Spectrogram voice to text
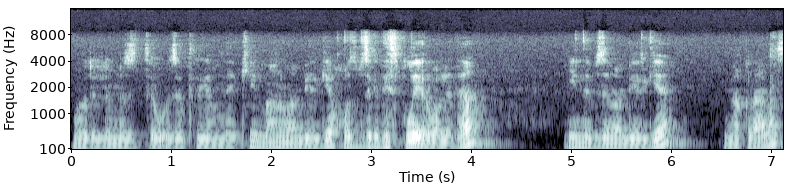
modulimizni o'zgartirgandan keyin mana mana bu yerga hozir bizga display rolida. Endi biz mana bu yerga nima qilamiz?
